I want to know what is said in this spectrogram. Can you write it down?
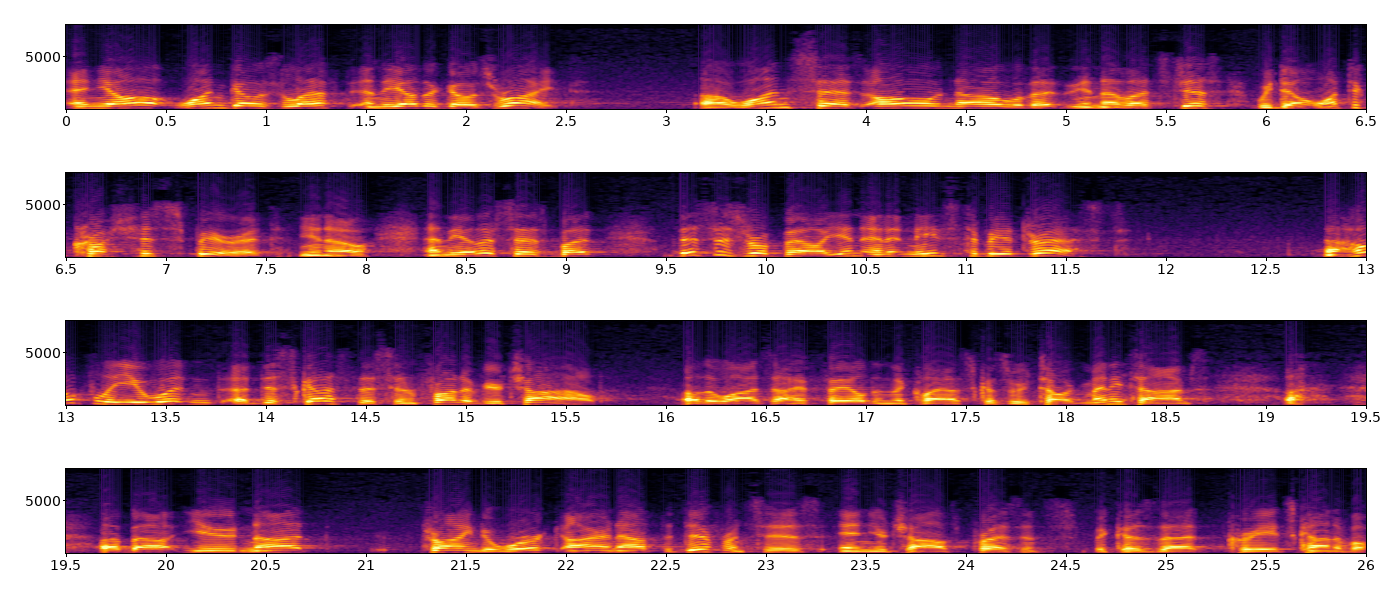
and y'all one goes left and the other goes right. Uh, one says, "Oh no, that, you know, let's just we don't want to crush his spirit," you know, and the other says, "But this is rebellion and it needs to be addressed." Now, hopefully, you wouldn't uh, discuss this in front of your child. Otherwise, I have failed in the class because we've talked many times about you not trying to work, iron out the differences in your child's presence because that creates kind of a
